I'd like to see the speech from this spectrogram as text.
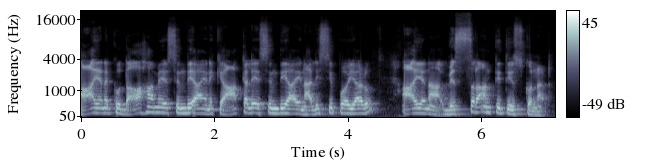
ఆయనకు దాహమేసింది ఆయనకి ఆకలేసింది ఆయన అలిసిపోయాడు ఆయన విశ్రాంతి తీసుకున్నాడు.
